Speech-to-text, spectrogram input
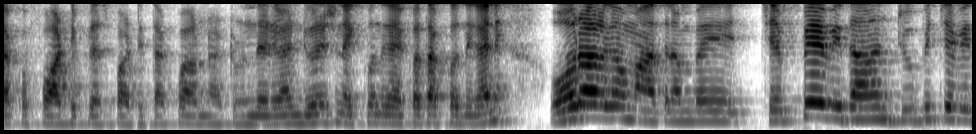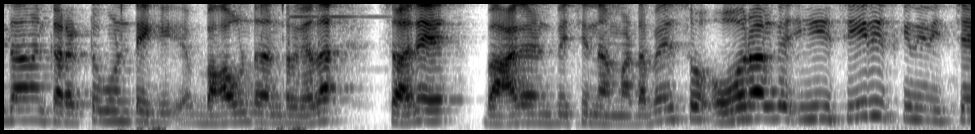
తక్కువ ఫార్టీ ప్లస్ ఫార్టీ తక్కువ అన్నట్టు ఉంది కానీ డ్యూరేషన్ ఎక్కువ ఉంది ఎక్కువ తక్కువ ఉంది కానీ ఓవరాల్గా మాత్రం బై చెప్పే విధానం చూపించే విధానం కరెక్ట్గా ఉంటే బాగుంటుంది అంటారు కదా. సో అదే బాగా అనిపించింది అన్నమాట బై సో ఓవరాల్గా ఈ సిరీస్కి నేను ఇచ్చే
